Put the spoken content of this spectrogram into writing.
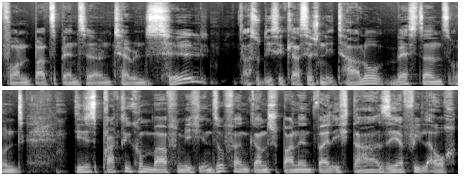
von Bud Spencer und Terence Hill, also diese klassischen Italo-Westerns. Und dieses Praktikum war für mich insofern ganz spannend, weil ich da sehr viel auch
